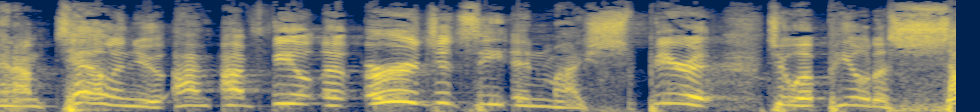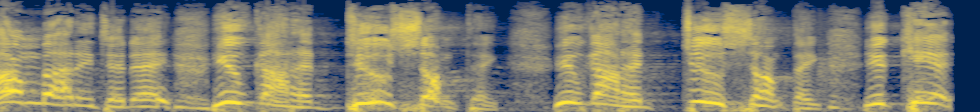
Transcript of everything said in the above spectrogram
And I'm telling you, I, I feel an urgency in my spirit to appeal to somebody today. You've got to do something. You've got to do something. You can't,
